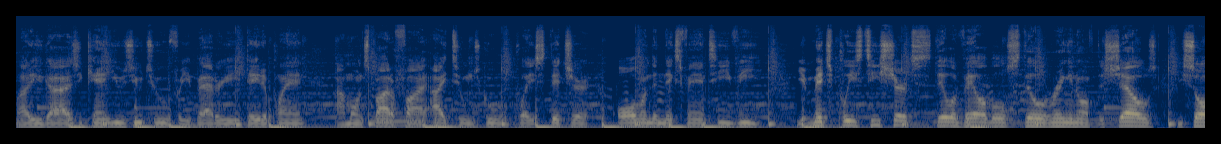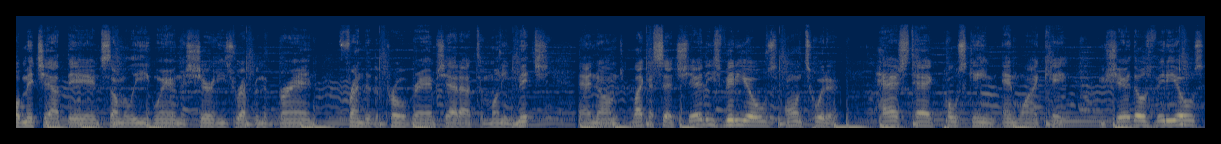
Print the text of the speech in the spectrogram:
A lot of you guys, you can't use YouTube for your battery data plan. I'm on Spotify, iTunes, Google Play, Stitcher, all under Knicks Fan TV. Your Mitch Please t-shirts still available, still ringing off the shelves. You saw Mitch out there in Summer League wearing the shirt. He's repping the brand, friend of the program. Shout out to Money Mitch. And um, like I said, share these videos on Twitter. Hashtag postgamenyk. You share those videos,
